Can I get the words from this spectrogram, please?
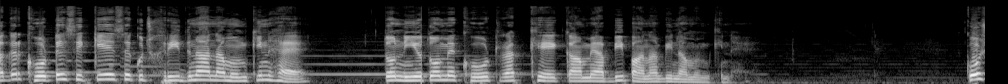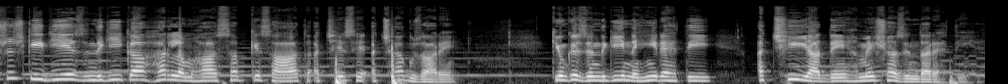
अगर खोटे सिक्के से कुछ खरीदना नामुमकिन है तो नियतों में खोट रख कामयाबी पाना भी नामुमकिन है। कोशिश कीजिए ज़िंदगी का हर लम्हा सबके साथ अच्छे से अच्छा गुजारें, क्योंकि ज़िंदगी नहीं रहती, अच्छी यादें हमेशा ज़िंदा रहती हैं।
